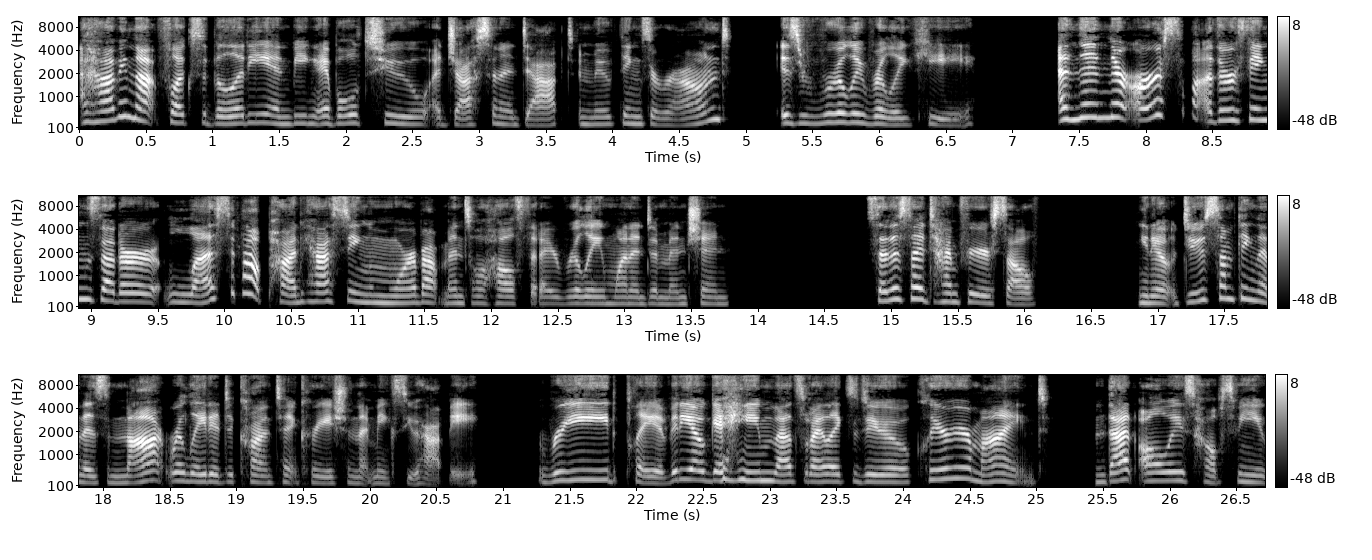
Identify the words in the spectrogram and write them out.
having that flexibility and being able to adjust and adapt and move things around is really, really key. And then there are some other things that are less about podcasting, more about mental health that I really wanted to mention. Set aside time for yourself. You know, do something that is not related to content creation that makes you happy. Read, play a video game. That's what I like to do. Clear your mind. That always helps me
